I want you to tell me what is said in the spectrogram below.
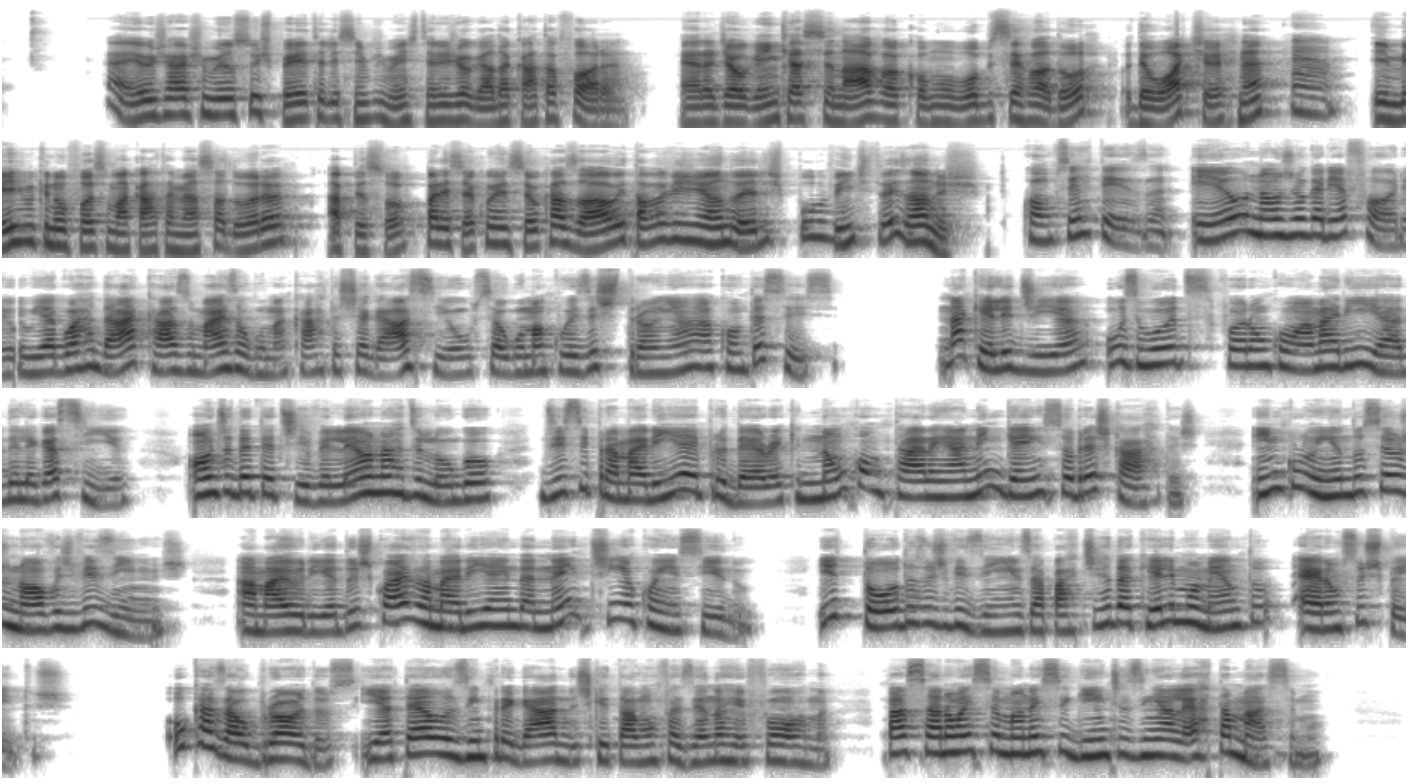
É, eu já acho meio suspeito eles simplesmente terem jogado a carta fora. Era de alguém que assinava como observador, The Watcher, né? É. E mesmo que não fosse uma carta ameaçadora, a pessoa parecia conhecer o casal e estava vigiando eles por 23 anos. Com certeza. Eu não jogaria fora. Eu ia guardar caso mais alguma carta chegasse ou se alguma coisa estranha acontecesse. Naquele dia, os Woods foram com a Maria à delegacia onde o detetive Leonard Lugo disse para Maria e para o Derek não contarem a ninguém sobre as cartas, incluindo seus novos vizinhos, a maioria dos quais a Maria ainda nem tinha conhecido, e todos os vizinhos a partir daquele momento eram suspeitos. O casal Brothers e até os empregados que estavam fazendo a reforma passaram as semanas seguintes em alerta máximo.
